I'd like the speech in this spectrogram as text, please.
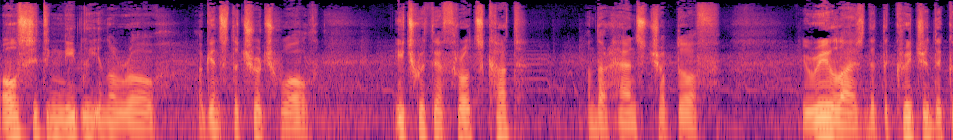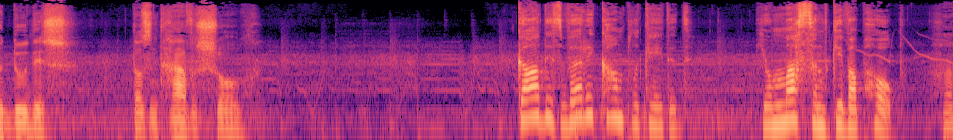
all sitting neatly in a row against the church wall, each with their throats cut and their hands chopped off, you realize that the creature that could do this doesn't have a soul. God is very complicated. You mustn't give up hope. Huh.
